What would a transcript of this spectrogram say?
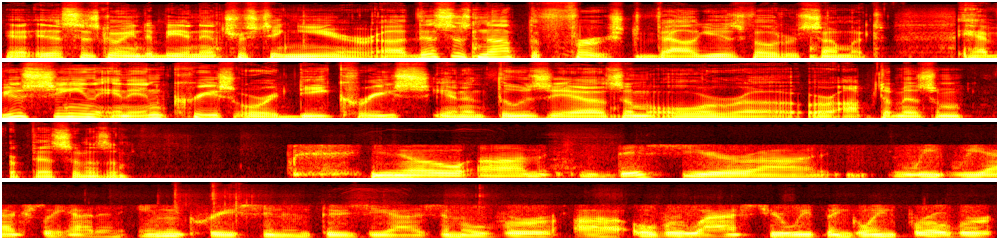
this is going to be an interesting year. Uh, this is not the first Values Voter Summit. Have you seen an increase or a decrease in enthusiasm or uh, or optimism or pessimism? You know, um, this year uh, we we actually had an increase in enthusiasm over uh, over last year. We've been going for over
